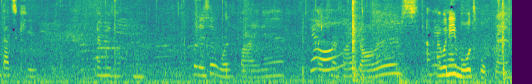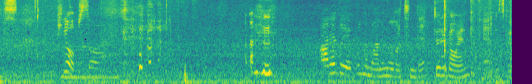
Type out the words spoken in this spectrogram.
think that's cute. Let me look. But is it worth buying it? Yeah. Like for five dollars? I, would need multiple prints. 필요 없어. 안에도 예쁜 거 많은 것 같은데. Did it go in? Yeah, let's go.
